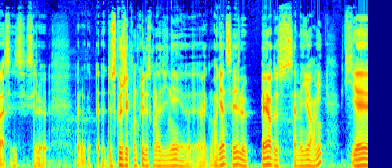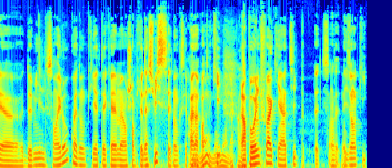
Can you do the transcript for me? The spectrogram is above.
bah, c'est, le- de ce que j'ai compris de ce qu'on a deviné euh, avec Morgan, c'est le père de sa meilleure amie qui est euh, 2100 Elo, quoi, donc qui était quand même en championnat suisse, et donc c'est pas Ah, n'importe bon, qui. bon, bon, d'accord. Alors pour une fois qu'il y a un type, euh, sans être médisant, qui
